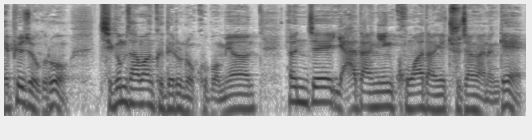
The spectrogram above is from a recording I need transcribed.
대표적으로 지금 상황 그대로 놓고 보면 현재 야당인 공화당이 주장하는 게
